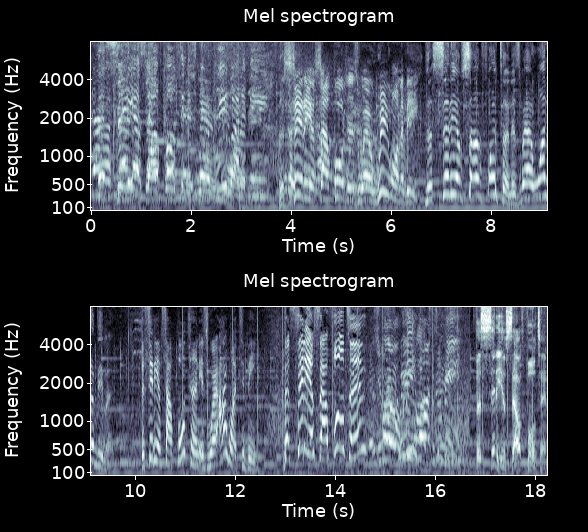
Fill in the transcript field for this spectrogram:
The city of South Fulton is where we want to be. The city of South Fulton is where we want to be. The city of South Fulton is where I want to be, man. The city of South Fulton is where I want to be. The city of South Fulton is where we want to be. The city of South Fulton,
